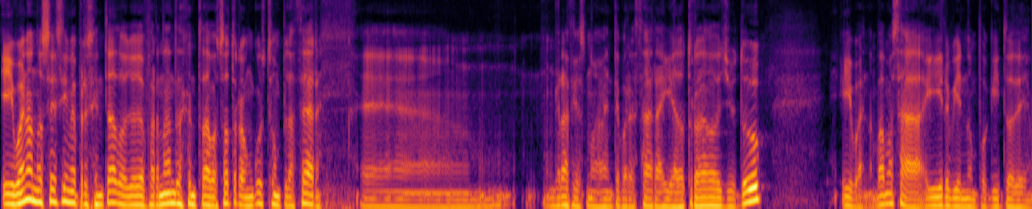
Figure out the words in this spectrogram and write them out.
Y bueno, no sé si me he presentado, yo de Fernández con todos vosotros, un gusto, un placer. Eh, gracias nuevamente por estar ahí al otro lado de YouTube. Y bueno, vamos a ir viendo un poquito de,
